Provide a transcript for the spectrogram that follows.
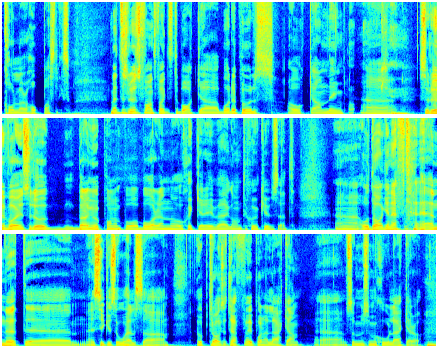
kollar och hoppas liksom. Men till slut får han faktiskt tillbaka både puls och andning. Okay. Uh, så, det var ju, så då började vi upp honom på båren och skickade iväg honom till sjukhuset. Uh, och dagen efter ännu ett uh, psykisk ohälsa uppdrag så träffade vi på den här läkaren eh, som, som en jourläkare. Mm.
